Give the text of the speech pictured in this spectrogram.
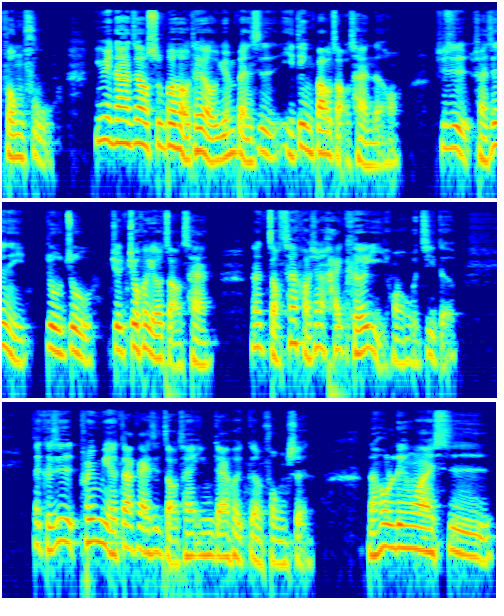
丰富，因为大家知道 Super Hotel 原本是一定包早餐的哦，就是反正你入住就就会有早餐，那早餐好像还可以哦，我记得。那可是 Premier 大概是早餐应该会更丰盛，然后另外是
